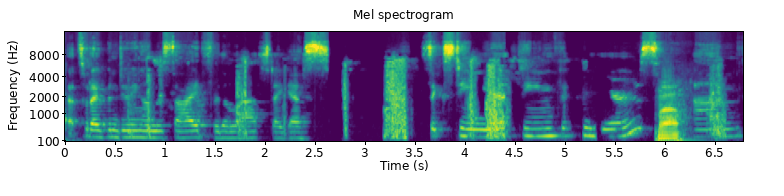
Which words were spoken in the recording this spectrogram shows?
that's what I've been doing on the side for the last, I guess, 16 years, 15, 15 years. Wow. Um, and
